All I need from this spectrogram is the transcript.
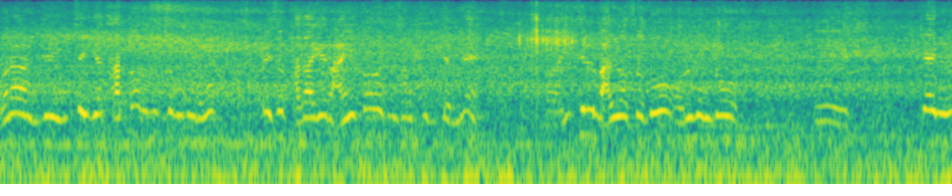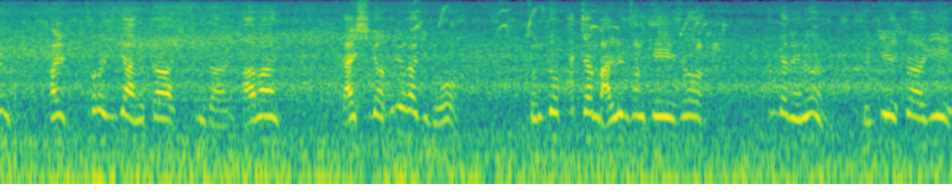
워낙 이제 잎사귀가 다 떨어질 정도로 해서 바닥에 많이 떨어진 상태이기 때문에 어, 이틀을 말랐어도 어느 정도 그 깨는 잘 털어지지 않을까 싶습니다. 다만 날씨가 흐려가지고 좀 더 바짝 마른 상태에서 한다면은 들깨 수확이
